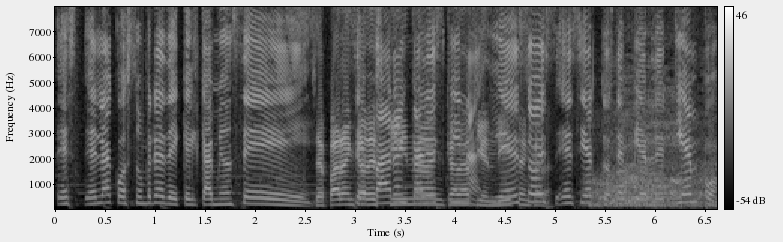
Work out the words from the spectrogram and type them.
es, es la costumbre de que el camión se, Se para en cada esquina, en cada Y tiendita, en eso cada- Es, es cierto, se pierde tiempo.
